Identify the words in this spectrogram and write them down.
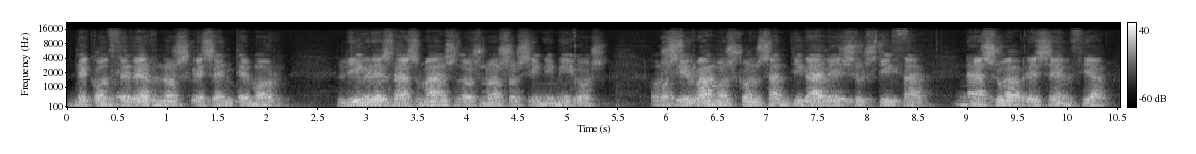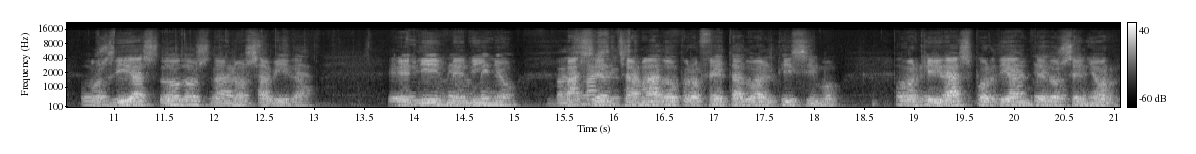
de concedernos que sen temor, libres das mans dos nosos inimigos, os sirvamos con santidade e xustiza na súa presencia os días todos da nosa vida. E ti, meu niño, va a ser chamado profeta do Altísimo, porque irás por diante do Señor,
